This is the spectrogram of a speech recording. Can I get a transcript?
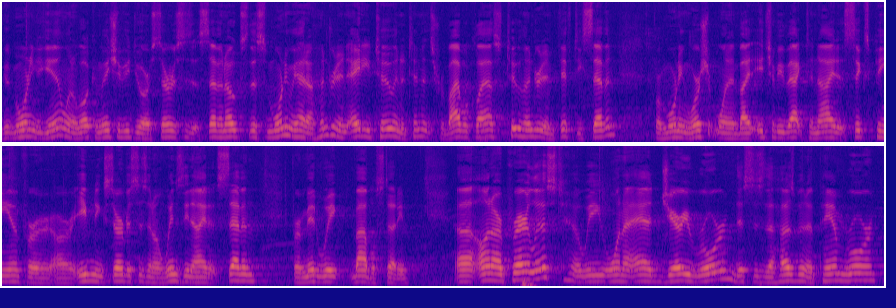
Good morning again. I want to welcome each of you to our services at Seven Oaks this morning. We had 182 in attendance for Bible class, 257 for morning worship. I want to invite each of you back tonight at 6 p.m. for our evening services and on Wednesday night at 7 for midweek Bible study. Uh, on our prayer list, uh, we want to add Jerry Rohr. This is the husband of Pam Rohr.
